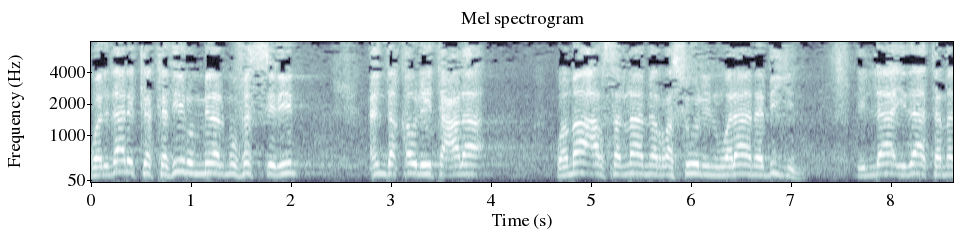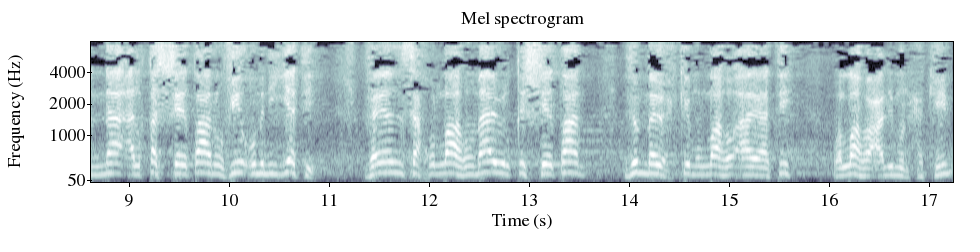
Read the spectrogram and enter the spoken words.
ولذلك كثير من المفسرين عند قوله تعالى وما أرسلنا من رسول ولا نبي إلا إذا تمنى ألقى الشيطان في أمنيته فينسخ الله ما يلقي الشيطان ثم يحكم الله آياته والله عليم حكيم.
